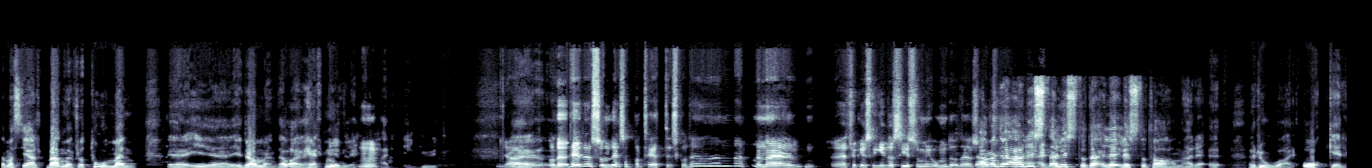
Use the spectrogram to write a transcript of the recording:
De har stjålet banner fra to menn eh, i, eh, i Drammen. Det var jo helt nydelig. Mm. Herregud. Ja, og det, det, er sånn, det er så patetisk. Det, men jeg, jeg tror ikke jeg skal gidde å si så mye om det. det er Ja, sånn, men du, jeg har lyst, jeg har lyst, til, å ta, lyst til å ta han her eh, Roar Åker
